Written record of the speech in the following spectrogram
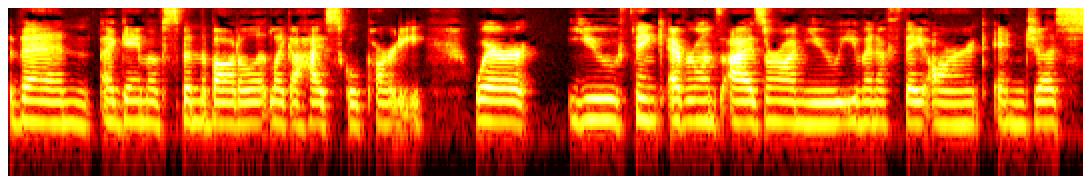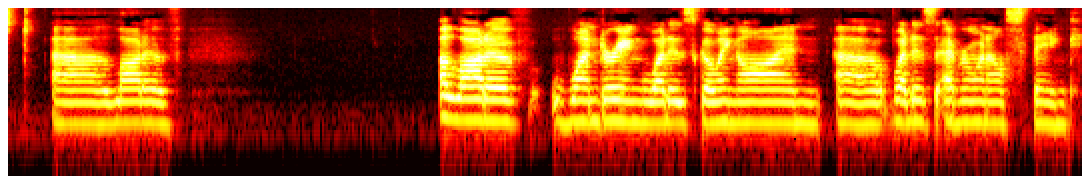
than a game of spin the bottle at like a high school party where you think everyone's eyes are on you even if they aren't. And just a lot of a lot of wondering what is going on uh, what does everyone else think?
